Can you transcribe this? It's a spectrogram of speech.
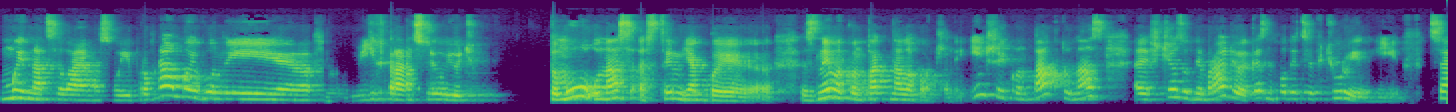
Ми надсилаємо свої програми, вони е, їх транслюють. Тому у нас з цим якби е, з ними контакт налагоджений. Інший контакт у нас е, ще з одним радіо, яке знаходиться в Тюрингії. Це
